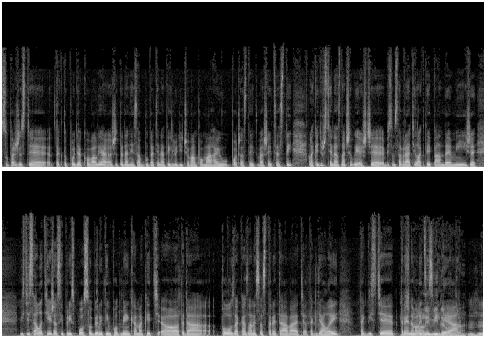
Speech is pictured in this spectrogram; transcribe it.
super, že ste takto poďakovali a že teda nezabúdate na tých ľudí, čo vám pomáhajú počas tej vašej cesty. Ale keď už ste naznačili ešte, by som sa vrátila k tej pandémii, že vy ste sa ale tiež asi prispôsobili tým podmienkam a keď uh, teda bolo zakázané sa stretávať a tak ďalej, tak vy ste trénovali cez videa. Mm-hmm.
